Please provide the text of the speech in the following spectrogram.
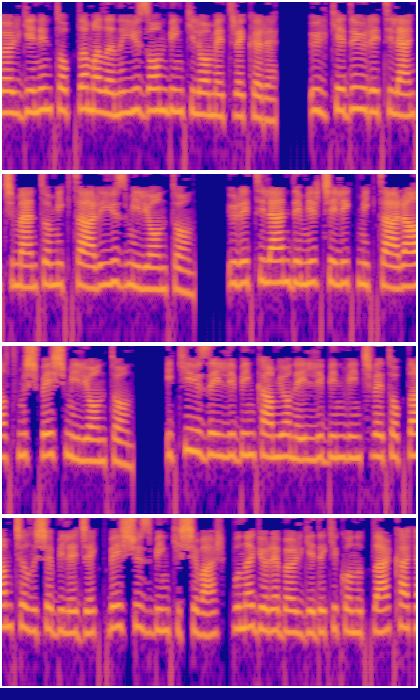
Bölgenin toplam alanı 110 bin kilometre kare. Ülkede üretilen çimento miktarı 100 milyon ton. Üretilen demir çelik miktarı 65 milyon ton. 250 bin kamyon 50 bin vinç ve toplam çalışabilecek 500 bin kişi var. Buna göre bölgedeki konutlar kaç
